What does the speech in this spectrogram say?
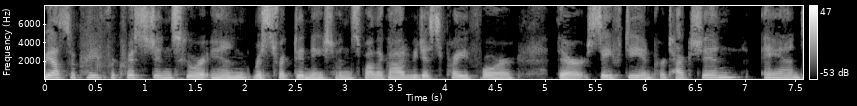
We also pray for Christians who are in restricted nations, Father God. We just pray for their safety and protection and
